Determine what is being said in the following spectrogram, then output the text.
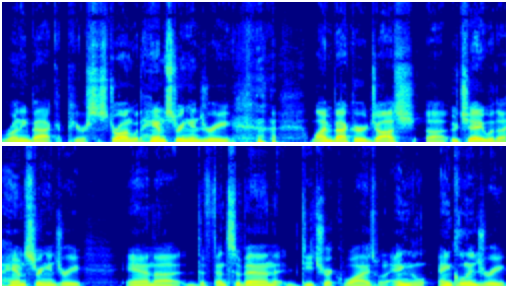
Running back Pierre Strong with a hamstring injury. Linebacker Josh uh, Uche with a hamstring injury and uh, defensive end Deatrich Wise with ankle, ankle injury,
